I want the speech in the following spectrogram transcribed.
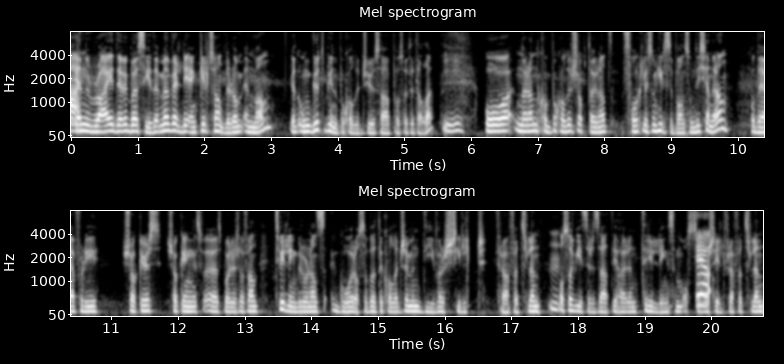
For en ride, jeg vil bare si det. Men veldig enkelt så handler det om en mann, en ung gutt, begynner på college i USA på 70-tallet. Og når han kommer på college, så oppdager han at folk liksom hilser på han som de kjenner han. Og det er fordi Shockers, shocking eh, spoilers for faen. Tvillingbroren hans går også på dette colleget, men de var skilt fra fødselen. Mm. Og så viser det seg at de har en trilling som også Ja. var skilt fra fødselen.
